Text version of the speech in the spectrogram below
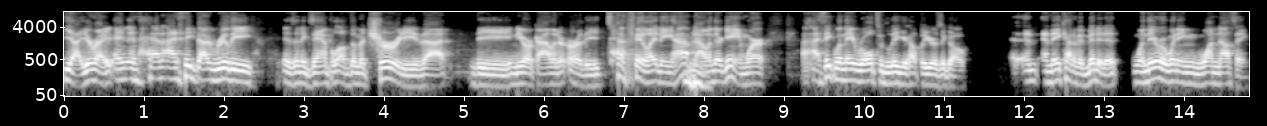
yeah, you're right, and and and I think that really is an example of the maturity that the New York Islander or the Tampa Lightning have mm-hmm. now in their game. Where I think when they rolled through the league a couple years ago, and and they kind of admitted it when they were winning one nothing,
